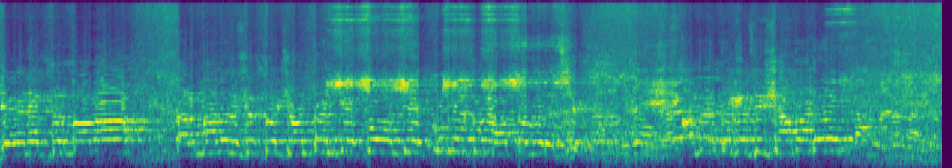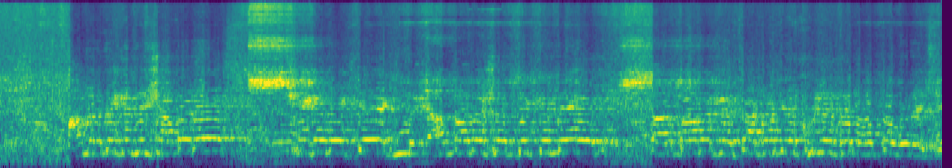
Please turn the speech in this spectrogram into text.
যেখানে একজন বাবা তার মাদকাসক্ত সন্তানকে কোপ দিয়ে কুমে করে হত্যা করেছে। আমরা দেখেছি সাভারে আমরা দেখেছি সাভারে সেখানে একটি মাদ্রাসার থেকে মেয়ে তার বাবাকে চাকু দিয়ে খুলে ফেলে হত্যা করেছে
